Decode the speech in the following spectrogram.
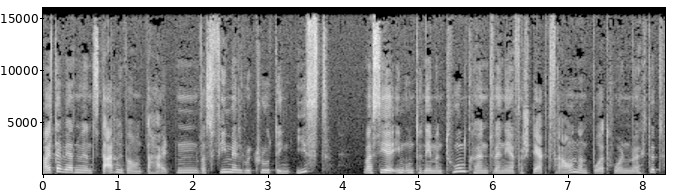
Heute werden wir uns darüber unterhalten, was Female Recruiting ist was ihr im Unternehmen tun könnt, wenn ihr verstärkt Frauen an Bord holen möchtet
